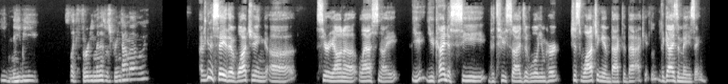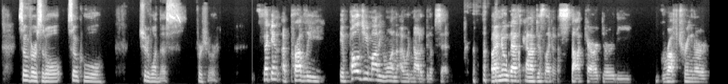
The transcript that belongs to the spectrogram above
he maybe it's like 30 minutes of screen time in that movie. I was going to say that watching uh, Syriana last night, you you kind of see the two sides of William Hurt. Just watching him back to back, the guy's amazing, so versatile, so cool. Should have won this for sure. Second, I probably if Paul Giamatti won, I would not have been upset. but I know that's kind of just like a stock character, the gruff trainer.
